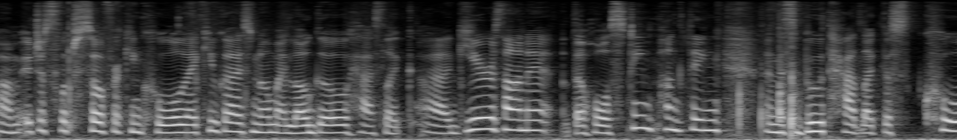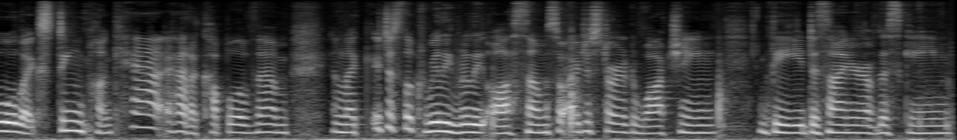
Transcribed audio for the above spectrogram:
um, it just looked so freaking cool. Like you guys know, my logo has like uh, gears on it, the whole steampunk thing. And this booth had like this cool like steampunk hat. I had a couple of them and like it just looked really, really awesome. So I just started watching the designer of this game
